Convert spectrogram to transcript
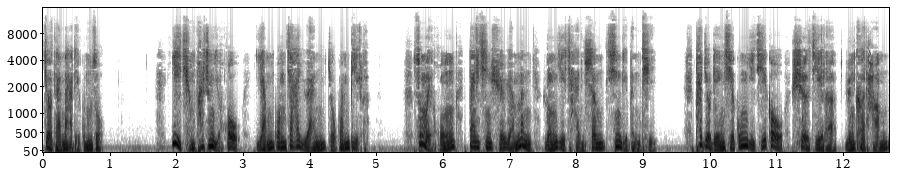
就在那里工作。疫情发生以后，阳光家园就关闭了。宋伟红担心学员们容易产生心理问题，他就联系公益机构设计了云课堂，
